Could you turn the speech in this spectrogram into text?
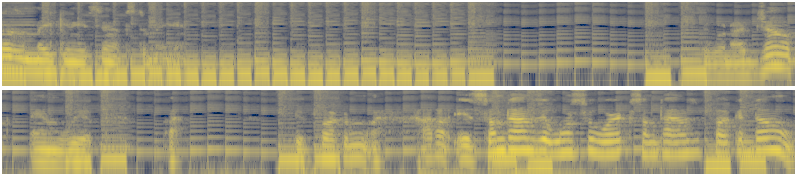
Doesn't make any sense to me. When I jump and whip, it fucking... I don't. It sometimes it wants to work, sometimes it fucking don't.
